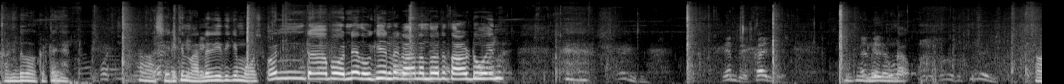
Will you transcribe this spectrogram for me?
കണ്ടു നോക്കട്ടെ ഞാൻ. ആ ശരിക്കും നല്ല രീതിക്ക് മോശം. എന്റെ അപ്പോൾ എന്നെ നോക്കി എന്റെ കാലം എന്തോരം താഴോട്ട് പോയെന്ന്. ഇതിന്റെ ഉള്ളിലുണ്ടാവും ആ.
